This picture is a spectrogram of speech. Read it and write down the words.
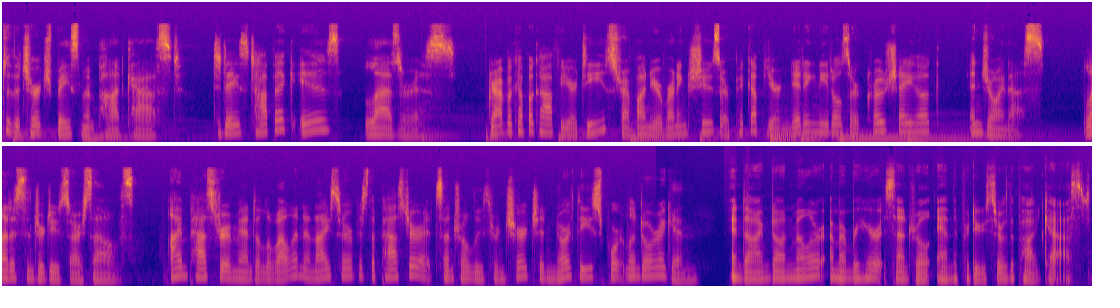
to the Church Basement Podcast. Today's topic is Lazarus. Grab a cup of coffee or tea, strap on your running shoes, or pick up your knitting needles or crochet hook and join us. Let us introduce ourselves. I'm Pastor Amanda Llewellyn, and I serve as the pastor at Central Lutheran Church in Northeast Portland, Oregon. And I'm Don Miller, a member here at Central and the producer of the podcast.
